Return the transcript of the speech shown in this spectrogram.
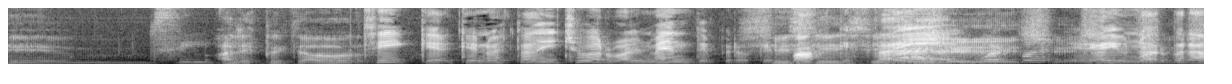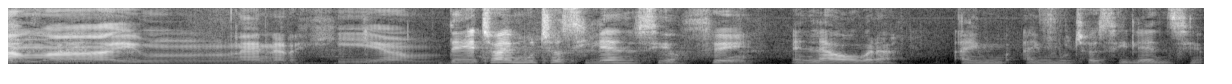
eh, Sí. al espectador. Sí, que, que no está dicho verbalmente, pero que, Sí, paz, que sí. está ahí, que hay una trama, hay una energía. De hecho, hay mucho silencio Sí. en la obra. Hay, hay mucho silencio.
